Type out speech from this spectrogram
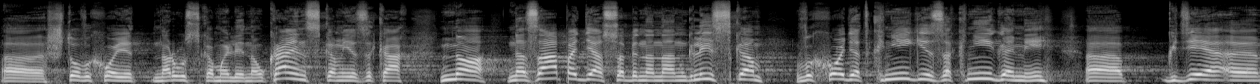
э, что выходит на русском или на украинском языках, но на Западе, особенно на английском, выходят книги за книгами, э, где э,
